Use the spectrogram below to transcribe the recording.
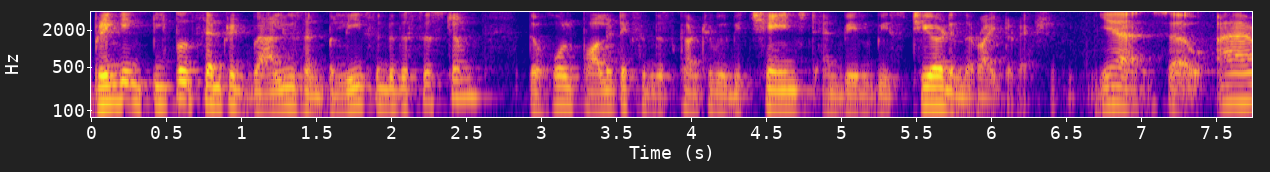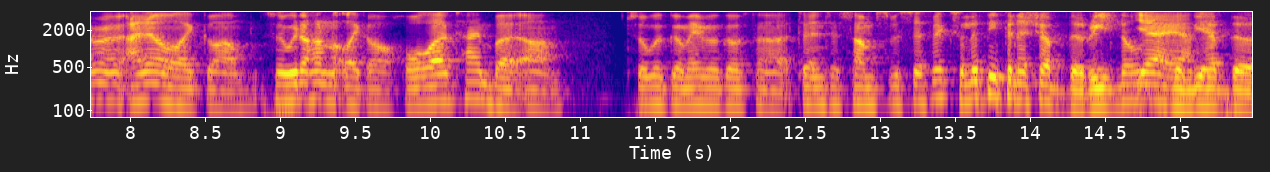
bringing people-centric values and beliefs into the system, the whole politics in this country will be changed and we will be steered in the right direction. Yeah. So I remember, I know like um so we don't have like a whole lot of time, but um so we'll go maybe we'll go to, to into some specifics. So let me finish up the regional. Yeah, Then yeah. we have the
